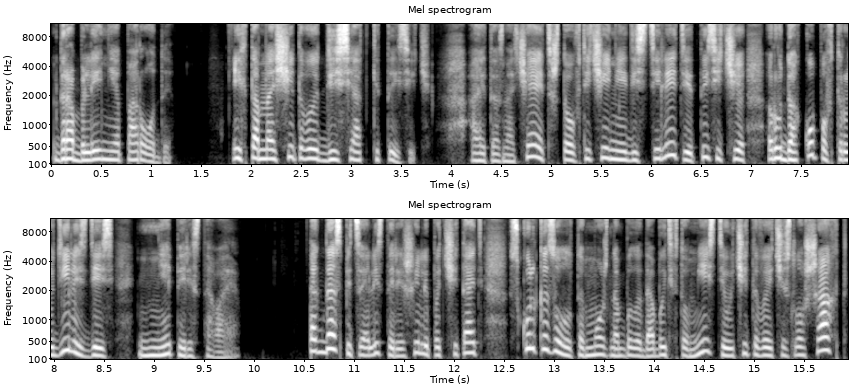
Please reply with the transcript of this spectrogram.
дробления породы. Их там насчитывают десятки тысяч. А это означает, что в течение десятилетий тысячи рудокопов трудились здесь, не переставая. Тогда специалисты решили подсчитать, сколько золота можно было добыть в том месте, учитывая число шахт,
